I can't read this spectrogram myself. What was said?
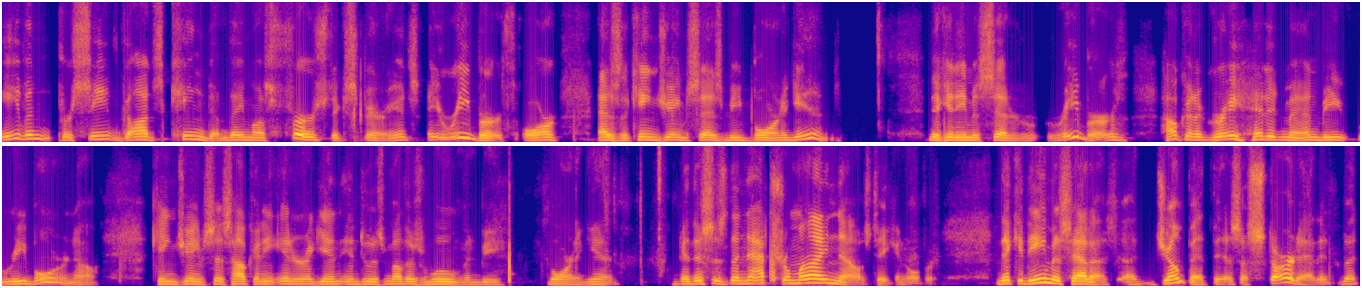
even perceive God's kingdom, they must first experience a rebirth, or as the King James says, be born again. Nicodemus said, Rebirth? How can a gray headed man be reborn? Now, King James says, How can he enter again into his mother's womb and be born again? Okay, this is the natural mind now is taking over. Nicodemus had a, a, jump at this, a start at it, but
